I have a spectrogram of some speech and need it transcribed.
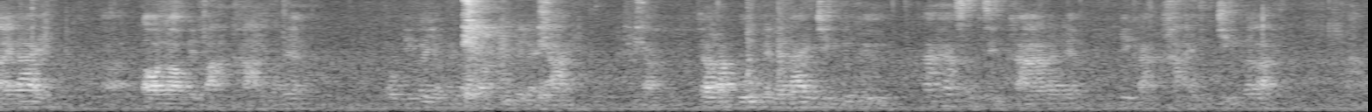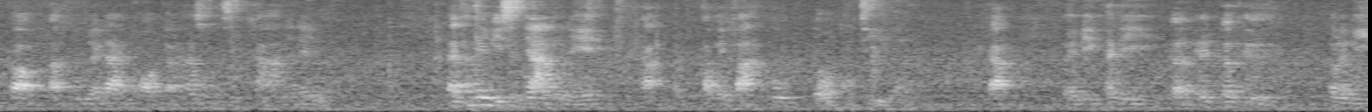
รายได้ตอนเราไปฝากขายเขาเนี่ยตรงนี้ก็ยังไม่ได้รับรู้เป็นรายได้นะครับจะรับรู้เป็นรายได้จริงก็คือถ้าห้างสรรพสินค้านั้นเนี่ยมีการขายจริงๆเมื่อไหร่ก็รับรู้รายได้พร้อมกับห้างสรรพสินค้านั้นได้เลยแต่ถ้าไม่มีสัญญาตัวนี้นะครับเอาไปฝากปุ๊บโดนทันทีเลยนะครับเคยมีคดีเกิดขึ้นก็คือ กรณี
